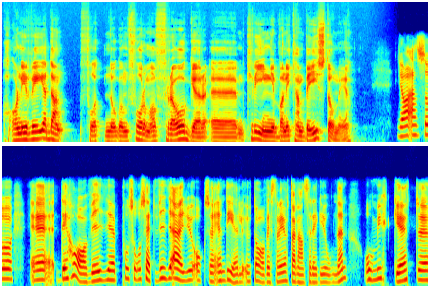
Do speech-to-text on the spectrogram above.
Har ni redan fått någon form av frågor eh, kring vad ni kan bistå med? Ja, alltså Eh, det har vi eh, på så sätt. Vi är ju också en del utav Västra Götalandsregionen och mycket eh,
